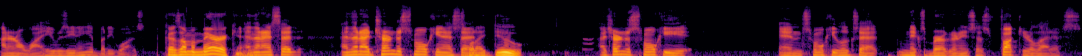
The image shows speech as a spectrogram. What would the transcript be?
I don't know why he was eating it, but he was. Because I'm American. And then I said, and then I turned to Smokey and I That's said, what I do. I turned to Smokey, and Smokey looks at Nick's burger and he says, "Fuck your lettuce."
